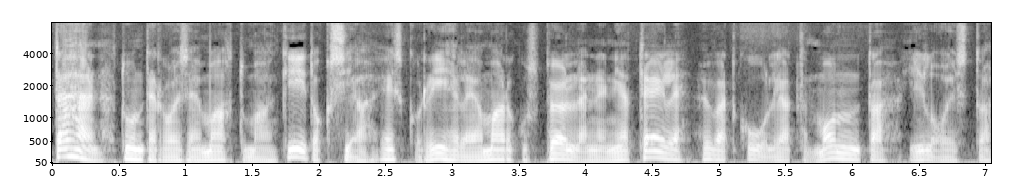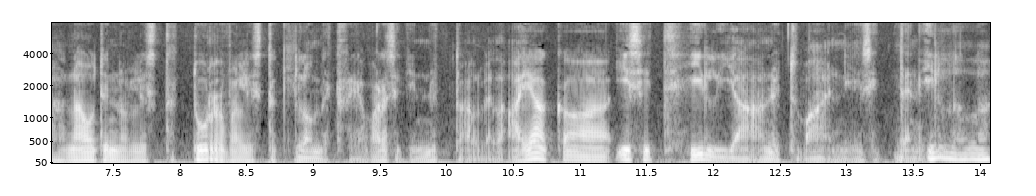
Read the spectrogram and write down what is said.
tähän tunteroiseen mahtumaan. Kiitoksia Esko Riihelä ja Markus Pöllänen ja teille hyvät kuulijat monta iloista, nautinnollista, turvallista kilometriä, varsinkin nyt talvella. Ajakaa isit hiljaa nyt vain, niin sitten illalla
